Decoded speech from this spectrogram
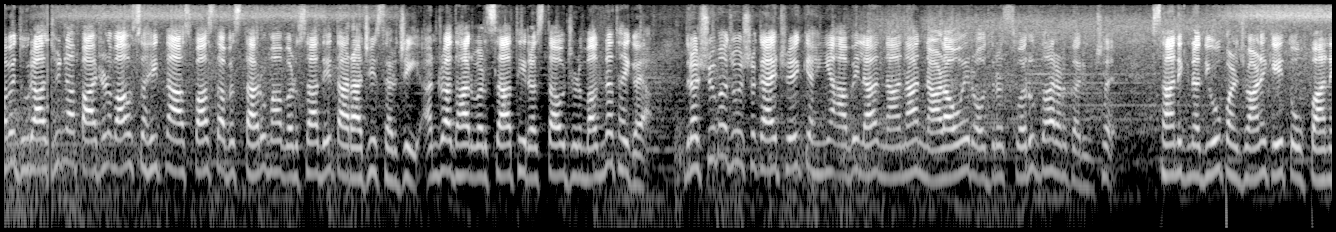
હવે ધોરાજીના પાટણવાવ સહિતના આસપાસના વિસ્તારોમાં વરસાદે તારાજી સર્જી. અનરાધાર વરસાદથી રસ્તાઓ જળમગ્ન થઈ ગયા. દ્રશ્યોમાં જોઈ શકાય છે કે અહીંયા આવેલા નાના નાળાઓએ રૌદ્ર સ્વરૂપ ધારણ કર્યું છે. સ્થાનિક નદીઓ પણ જાણે કે તોફાને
